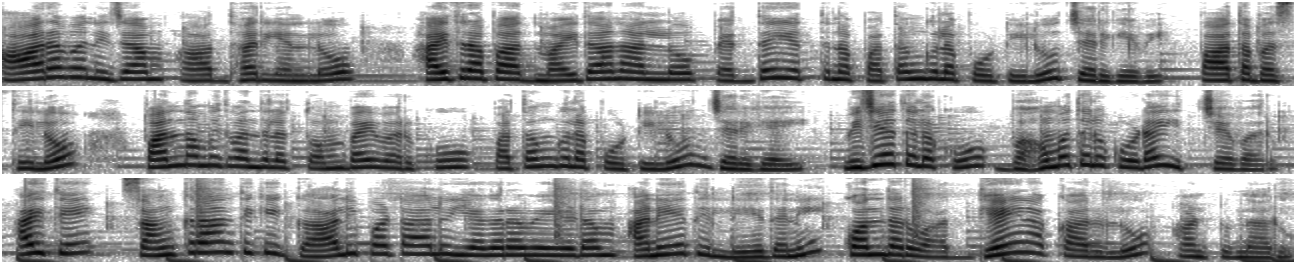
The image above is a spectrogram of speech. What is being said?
ఆరవ నిజాం ఆధ్వర్యంలో హైదరాబాద్ మైదానాల్లో పెద్ద ఎత్తున పతంగుల పోటీలు జరిగేవి. పాత బస్తీలో పంతొమ్మిది వందల తొంభై వరకు పతంగుల పోటీలు జరిగాయి. విజేతలకు బహుమతులు కూడా ఇచ్చేవారు. అయితే సంక్రాంతికి గాలిపటాలు ఎగరవేయడం అనేది లేదని కొందరు అధ్యయనకారులు అంటున్నారు.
